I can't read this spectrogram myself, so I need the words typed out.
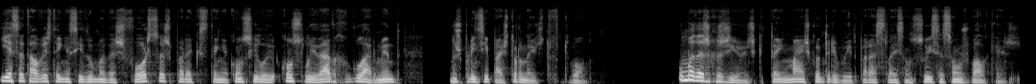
e essa talvez tenha sido uma das forças para que se tenha consolidado regularmente nos principais torneios de futebol. Uma das regiões que tem mais contribuído para a seleção suíça são os Balcãs.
